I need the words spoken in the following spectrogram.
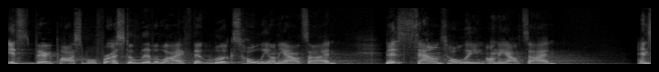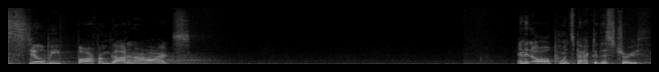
it's very possible for us to live a life that looks holy on the outside, that sounds holy on the outside, and still be far from God in our hearts. And it all points back to this truth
